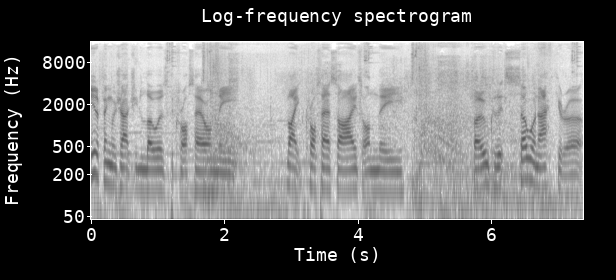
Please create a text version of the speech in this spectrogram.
Need a thing which actually lowers the crosshair on the, like, crosshair size on the bow, because it's so inaccurate.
